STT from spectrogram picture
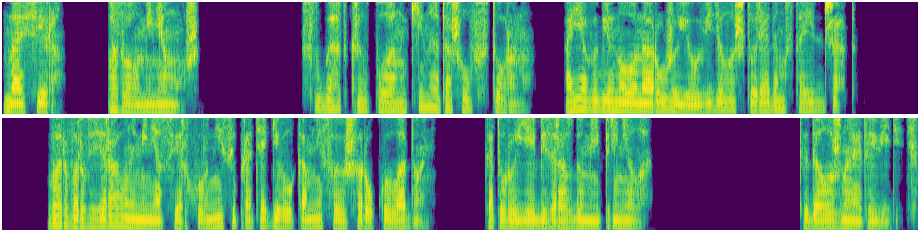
«Насира!» — позвал меня муж. Слуга открыл паланкин и отошел в сторону, а я выглянула наружу и увидела, что рядом стоит Джад. Варвар взирал на меня сверху вниз и протягивал ко мне свою широкую ладонь, которую я без раздумий приняла. «Ты должна это видеть»,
